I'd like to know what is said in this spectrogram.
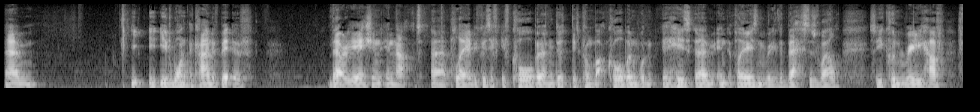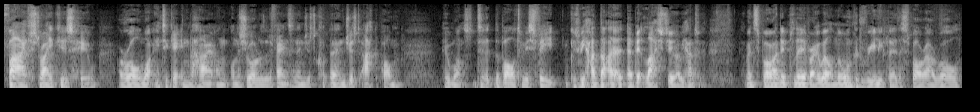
Um, you'd want a kind of bit of variation in that uh, play because if, if Coburn did, did come back, Coburn wouldn't his um, interplay isn't really the best as well. So you couldn't really have five strikers who are all wanting to get in behind on, on the shoulder of the defence and then just then just Akpom who wants to, the ball to his feet because we had that a, a bit last year. We had when Sporar didn't play very well, no one could really play the Sporar role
